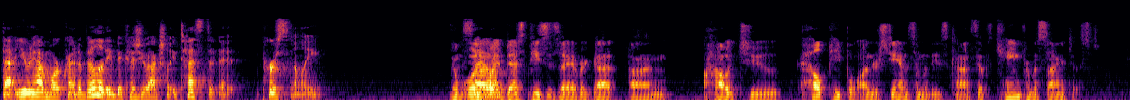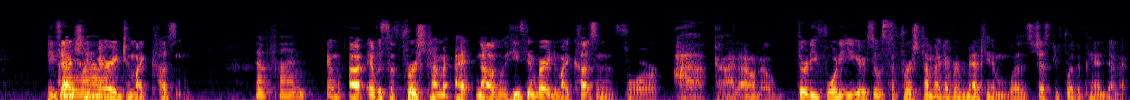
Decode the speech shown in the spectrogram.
that you would have more credibility because you actually tested it personally. One so, of my best pieces I ever got on how to help people understand some of these concepts came from a scientist. He's oh, actually wow. married to my cousin. Oh, fun. And uh, it was the first time I, now he's been married to my cousin for, ah, God, I don't know, 30, 40 years. It was the first time I'd ever met him was just before the pandemic.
